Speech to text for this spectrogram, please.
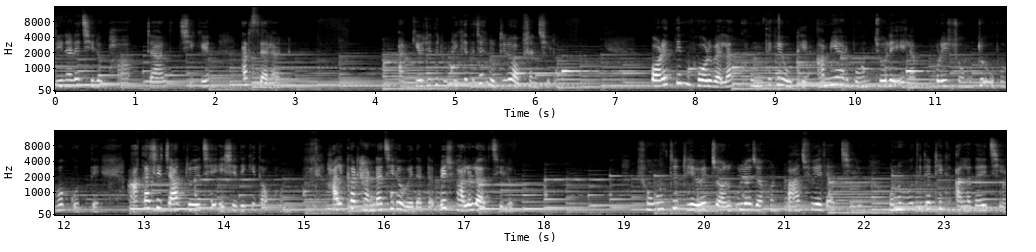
ডিনারে ছিল ভাত, ডাল, চিকেন আর স্যালাড কেউ যদি রুটি খেতে চায় রুটিরও অপশন ছিল। পরের দিন ভোরবেলা ঘুম থেকে উঠে আমি আর বোন চলে এলাম ভোরের সমুদ্র উপভোগ করতে। আকাশে চাঁদ রয়েছে এসে দেখি তখন। হালকা ঠান্ডা ছিল ওয়েদারটা বেশ ভালো লাগছিল। সমুদ্রের ঢেউয়ের জলগুলো যখন পা ছুঁয়ে যাচ্ছিল অনুভূতিটা ঠিক আলাদাই ছিল।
